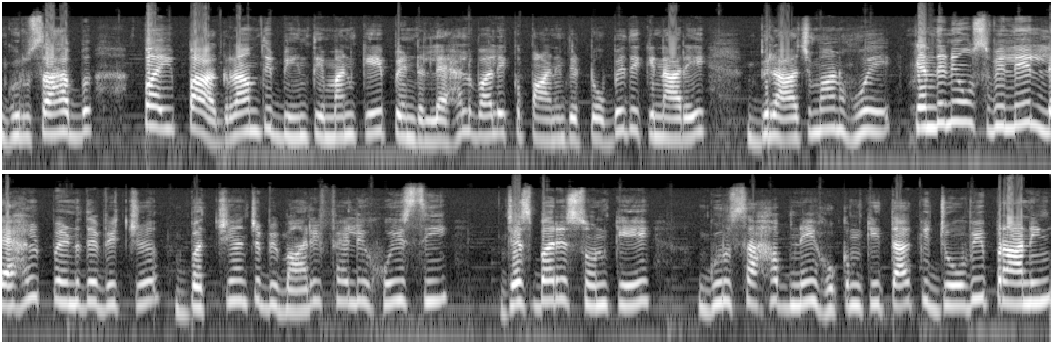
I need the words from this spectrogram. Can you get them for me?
ਗੁਰੂ ਸਾਹਿਬ, ਭਾਈ ਭਾਗਰਾਮ ਦੀ ਬੇਨਤੀ ਮੰਨ ਕੇ ਪਿੰਡ ਲਹਿਲ ਵੱਲ ਇੱਕ ਪਾਣੀ ਦੇ ਟੋਬੇ ਦੇ ਕਿਨਾਰੇ ਬਿਰਾਜਮਾਨ ਹੋਏ। ਕਹਿੰਦੇ ਨੇ ਉਸ ਵੇਲੇ ਲਹਿਲ ਪਿੰਡ ਦੇ ਵਿੱਚ ਬੱਚਿਆਂ 'ਚ ਬਿਮਾਰੀ ਫੈਲੀ ਹੋਈ ਸੀ, ਜਿਸ ਬਾਰੇ ਸੁਣ ਕੇ ਗੁਰੂ ਸਾਹਿਬ ਨੇ ਹੁਕਮ ਕੀਤਾ ਕਿ ਜੋ ਵੀ ਪ੍ਰਾਣੀ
